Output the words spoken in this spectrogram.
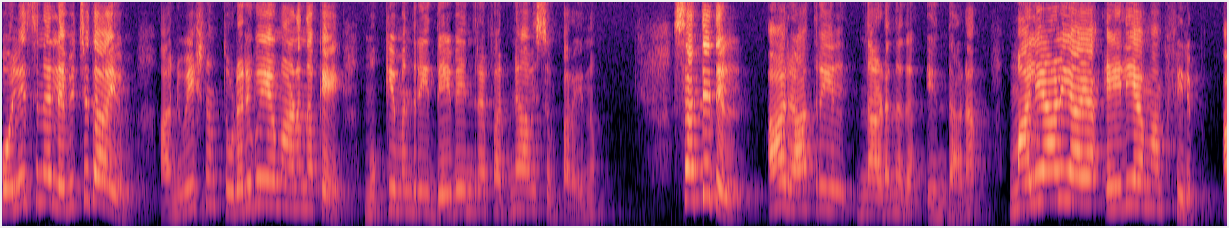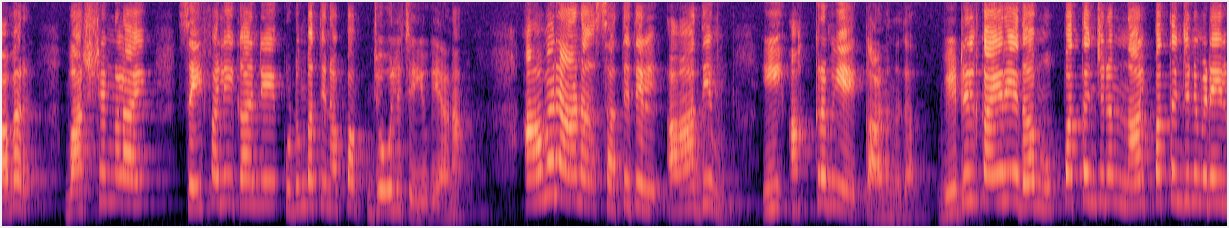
പോലീസിന് ലഭിച്ചതായും അന്വേഷണം തുടരുകയുമാണെന്നൊക്കെ മുഖ്യമന്ത്രി ദേവേന്ദ്ര ഫഡ്നാവിസും പറയുന്നു. സത്യത്തിൽ ആ രാത്രിയിൽ നടന്നത് എന്താണ്? മലയാളിയായ ഏലിയാമ്മ ഫിലിപ്പ് അവർ വർഷങ്ങളായി സെയ്ഫ് അലി ഖാന്റെ കുടുംബത്തിനൊപ്പം ജോലി ചെയ്യുകയാണ്. അവരാണ് സത്യത്തിൽ ആദ്യം ഈ അക്രമിയെ കാണുന്നത്. വീട്ടിൽ കയറിയത് മുപ്പത്തഞ്ചിനും നാൽപ്പത്തഞ്ചിനും ഇടയിൽ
